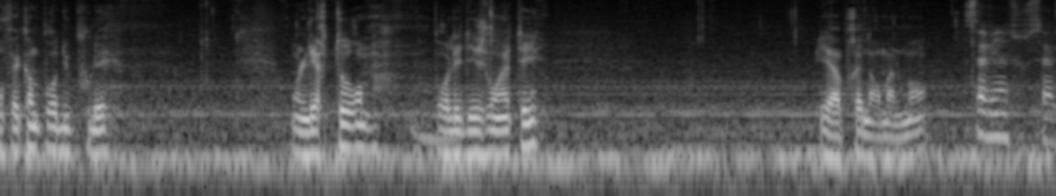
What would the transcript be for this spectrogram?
on fait comme pour du poulet. On les retourne pour les déjointer. Et après, normalement, Ça vient tout seul.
